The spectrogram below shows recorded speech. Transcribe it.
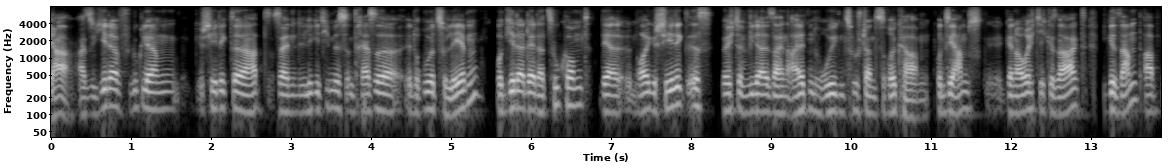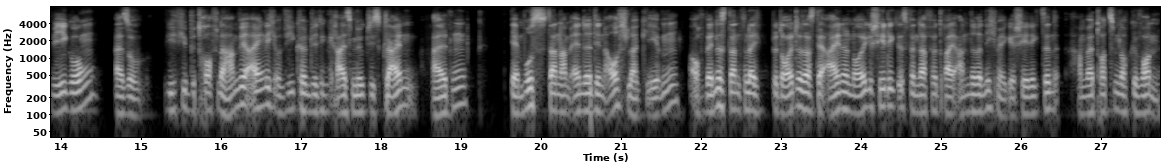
Ja, also jeder Fluglärmgeschädigte hat sein legitimes Interesse, in Ruhe zu leben. Und jeder, der dazukommt, der neu geschädigt ist, möchte wieder seinen alten, ruhigen Zustand zurückhaben. Und Sie haben es genau richtig gesagt, die Gesamtabwägung, also wie viele Betroffene haben wir eigentlich und wie können wir den Kreis möglichst klein halten, der muss dann am Ende den Ausschlag geben. Auch wenn es dann vielleicht bedeutet, dass der eine neu geschädigt ist, wenn dafür drei andere nicht mehr geschädigt sind, haben wir trotzdem noch gewonnen.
